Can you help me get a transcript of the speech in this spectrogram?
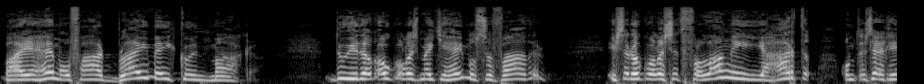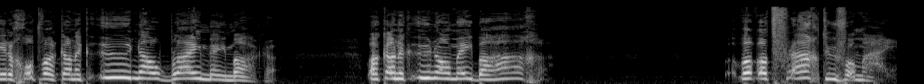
Waar je hem of haar blij mee kunt maken. Doe je dat ook wel eens met je hemelse vader? Is er ook wel eens het verlangen in je hart om te zeggen, Heere God, waar kan ik u nou blij mee maken? Waar kan ik u nou mee behagen? Wat, wat vraagt u van mij?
